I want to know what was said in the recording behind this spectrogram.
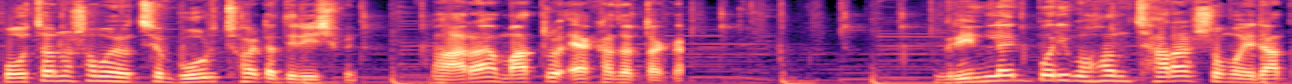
পৌঁছানোর সময় হচ্ছে ভোর ছয়টা তিরিশ মিনিট। ভাড়া মাত্র এক হাজার টাকা। গ্রিন লাইন পরিবহন ছাড়ার সময় রাত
